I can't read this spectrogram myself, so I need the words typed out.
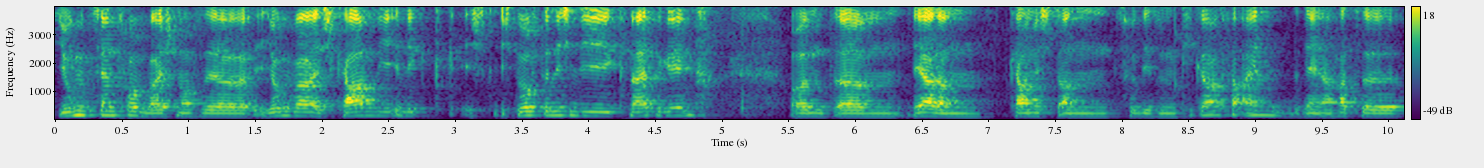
Jugendzentrum, weil ich noch sehr jung war. Ich kam nie in die, ich, ich durfte nicht in die Kneipe gehen. Und ähm, ja, dann kam ich dann zu diesem Kickerverein. Der hatte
